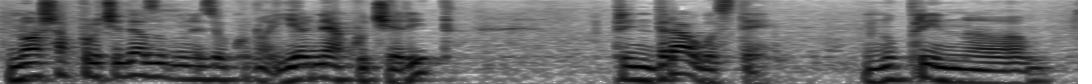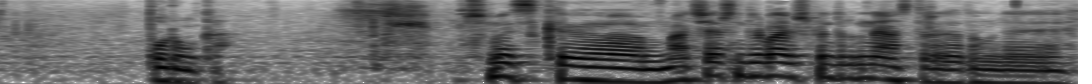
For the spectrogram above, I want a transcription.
Nu așa procedează Dumnezeu cu noi. El ne-a cucerit prin dragoste, nu prin uh, poruncă. Mulțumesc. Aceeași întrebare și pentru dumneavoastră, domnule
